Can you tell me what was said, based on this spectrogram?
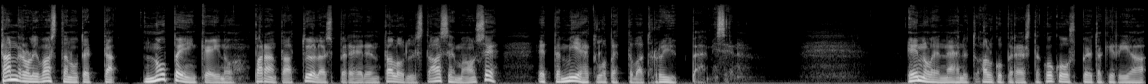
Tanner oli vastannut, että nopein keino parantaa työläisperheiden taloudellista asemaa on se, että miehet lopettavat ryyppäämisen. En ole nähnyt alkuperäistä kokouspöytäkirjaa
